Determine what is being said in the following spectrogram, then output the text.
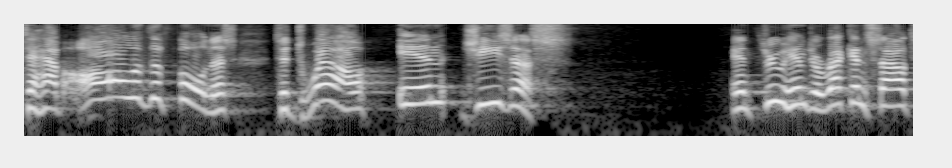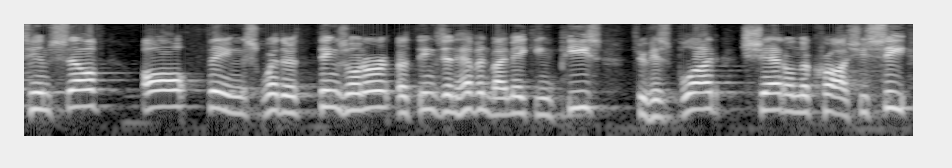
to have all of the fullness to dwell in Jesus. And through him to reconcile to himself all things, whether things on earth or things in heaven, by making peace through his blood shed on the cross. You see,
